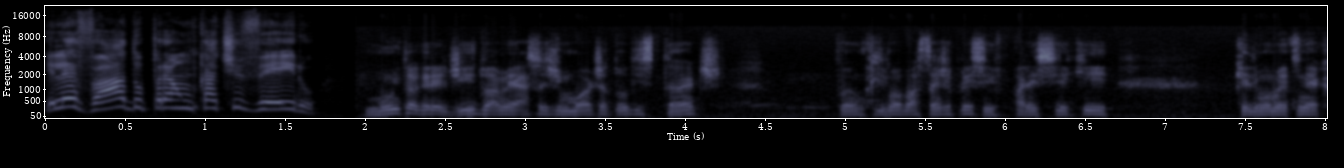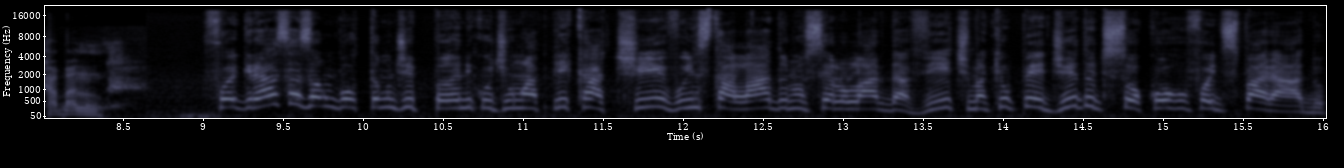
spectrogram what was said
e levado para um cativeiro. Muito agredido, ameaça de morte a todo instante. Foi um clima bastante apreensivo. Parecia que aquele momento não ia acabar nunca. Foi graças a um botão de pânico de um aplicativo instalado no celular da vítima que o pedido de socorro foi disparado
